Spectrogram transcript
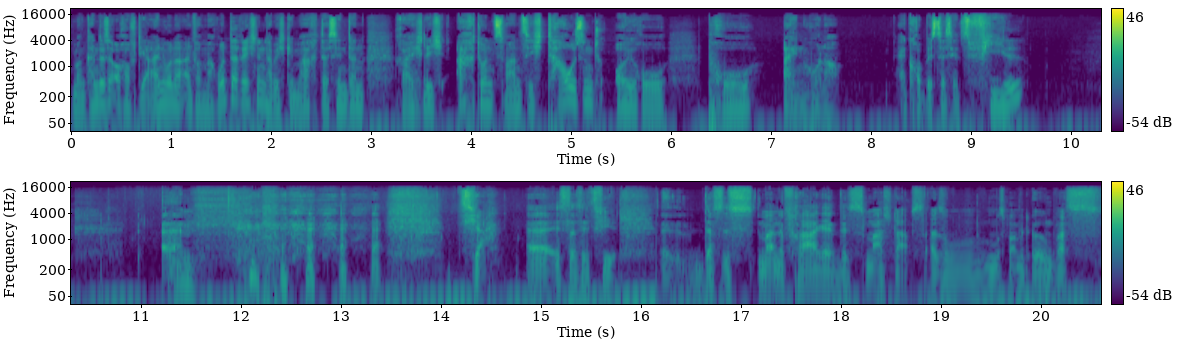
Man kann das auch auf die Einwohner einfach mal runterrechnen, habe ich gemacht. Das sind dann reichlich 28.000 Euro pro Einwohner. Herr Kropp, ist das jetzt viel? Ähm. Tja, äh, ist das jetzt viel? Äh, das ist immer eine Frage des Maßstabs. Also muss man mit irgendwas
